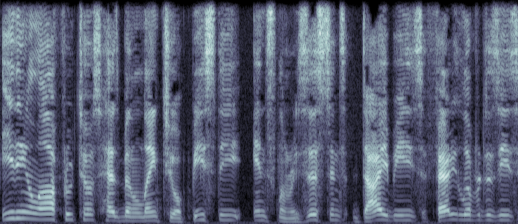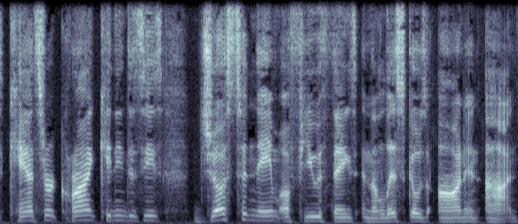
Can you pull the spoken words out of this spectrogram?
Eating a lot of fructose has been linked to obesity, insulin resistance, diabetes, fatty liver disease, cancer, chronic kidney disease, just to name a few things, and the list goes on and on.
